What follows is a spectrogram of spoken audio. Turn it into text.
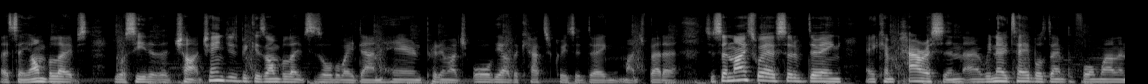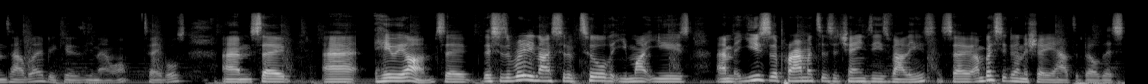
let's say envelopes, you'll see that the chart changes because envelopes is all the way down here and pretty much all the other categories are doing much better. So it's a nice way of sort of doing a comparison. Uh, we know tables don't perform well in Tableau because you know what, tables. Um, so uh, here we are. So this is a really nice sort of tool that you might use. Um, it uses a parameter to change these values. So I'm basically going to show you how to build this.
